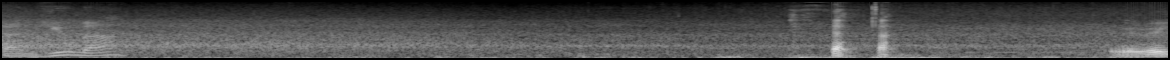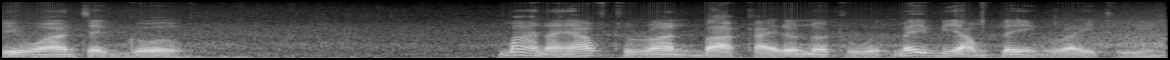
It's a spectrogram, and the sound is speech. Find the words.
Danjuma. We really want a goal. Man, I have to run back. I don't know to. Maybe I'm playing right wing.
